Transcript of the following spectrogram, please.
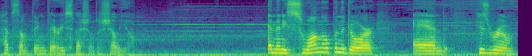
have something very special to show you. And then he swung open the door and his room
